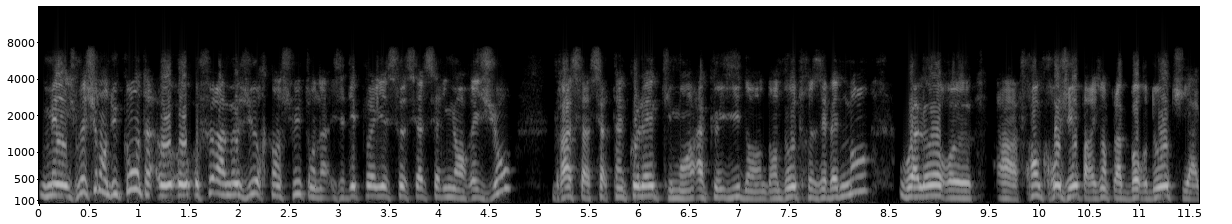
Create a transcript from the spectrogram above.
Mais je me suis rendu compte au, fur et à mesure qu'ensuite j'ai déployé le social selling en région, grâce à certains collègues qui m'ont accueilli dans d'autres événements, ou alors euh, à Franck Roger, par exemple, à Bordeaux, qui a,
